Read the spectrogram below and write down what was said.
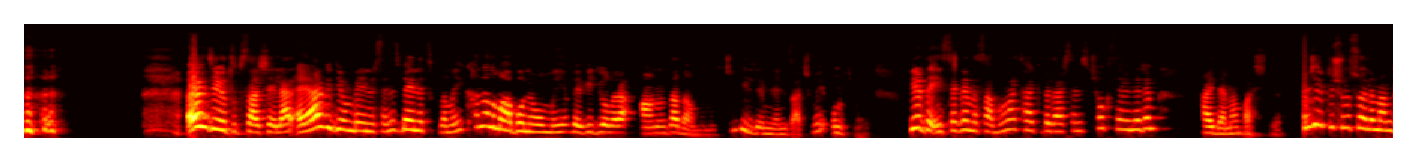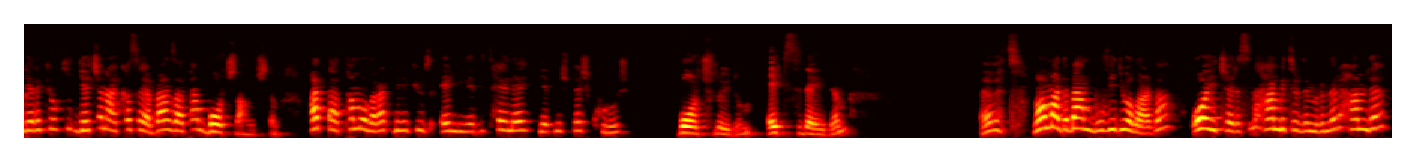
Önce YouTube'sal şeyler. Eğer videomu beğenirseniz beğene tıklamayı, kanalıma abone olmayı ve videolara anında damlamak için bildirimlerinizi açmayı unutmayın. Bir de Instagram hesabım var. Takip ederseniz çok sevinirim. Haydi hemen başlayalım. Öncelikle şunu söylemem gerekiyor ki geçen ay kasaya ben zaten borçlanmıştım. Hatta tam olarak 1257 TL 75 kuruş borçluydum. Eksideydim. Evet. Normalde ben bu videolarda o ay içerisinde hem bitirdiğim ürünleri hem de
